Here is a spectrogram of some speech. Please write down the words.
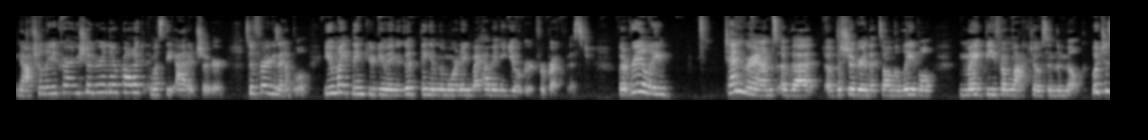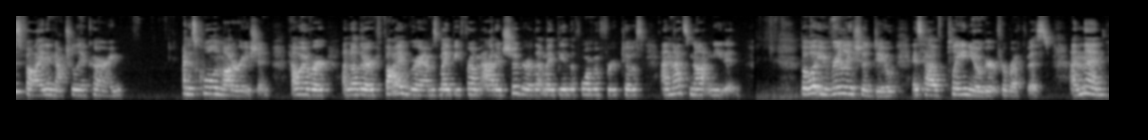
naturally occurring sugar in their product and what's the added sugar. So for example, you might think you're doing a good thing in the morning by having a yogurt for breakfast. But really, 10 grams of that of the sugar that's on the label might be from lactose in the milk, which is fine and naturally occurring and is cool in moderation. However, another 5 grams might be from added sugar that might be in the form of fructose, and that's not needed. But what you really should do is have plain yogurt for breakfast. And then,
